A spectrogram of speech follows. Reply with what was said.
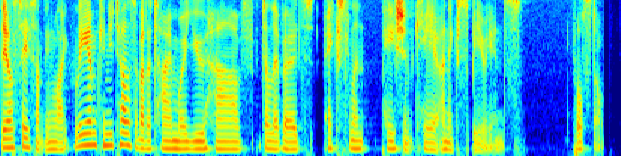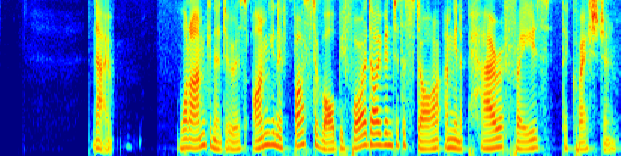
they'll say something like, Liam, can you tell us about a time where you have delivered excellent patient care and experience? Full stop. Now, what I'm going to do is I'm going to, first of all, before I dive into the star, I'm going to paraphrase the question.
